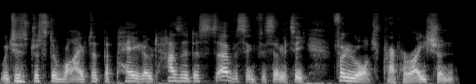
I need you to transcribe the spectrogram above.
which has just arrived at the Payload Hazardous Servicing Facility for launch preparation.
